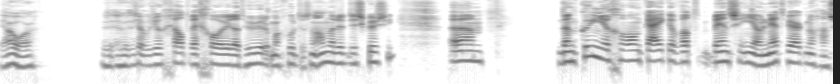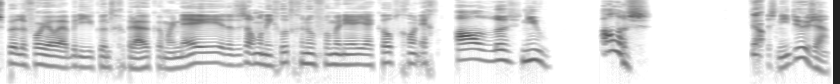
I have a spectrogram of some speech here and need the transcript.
Ja hoor. Sowieso geld weggooien, dat huren, maar goed, dat is een andere discussie. Um, dan kun je gewoon kijken wat mensen in jouw netwerk nog aan spullen voor jou hebben die je kunt gebruiken. Maar nee, dat is allemaal niet goed genoeg voor meneer. Jij koopt gewoon echt alles nieuw. Alles. Ja. Dat is niet duurzaam.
